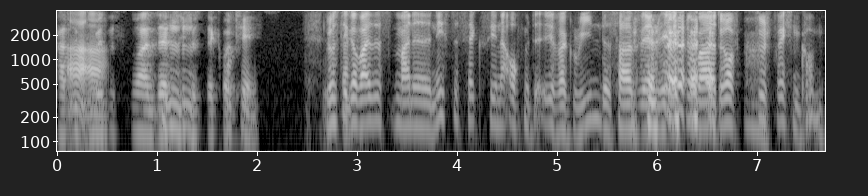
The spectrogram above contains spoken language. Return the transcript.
hat ah, sie zumindest nur ein sehr tiefes Dekolleté. Okay. Lustigerweise ist meine nächste Sexszene auch mit Eva Green, deshalb werden wir gleich nochmal drauf zu sprechen kommen.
